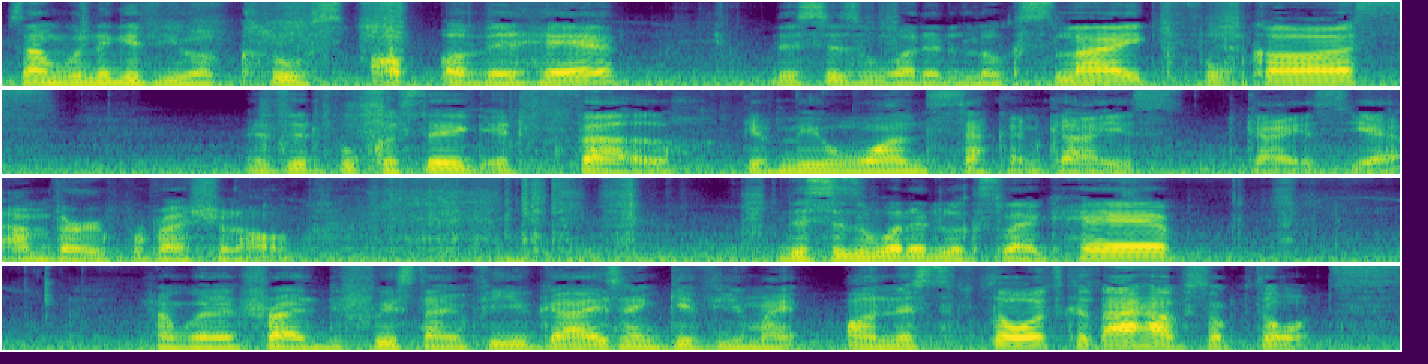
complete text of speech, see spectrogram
so i'm gonna give you a close-up of it here this is what it looks like focus is it focusing it fell give me one second guys guys yeah i'm very professional this is what it looks like here i'm gonna try the first time for you guys and give you my honest thoughts because i have some thoughts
